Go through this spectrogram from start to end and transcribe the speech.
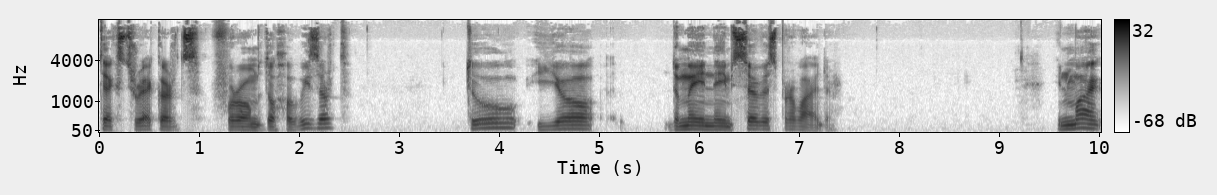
text records from Zoho Wizard to your domain name service provider. In my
